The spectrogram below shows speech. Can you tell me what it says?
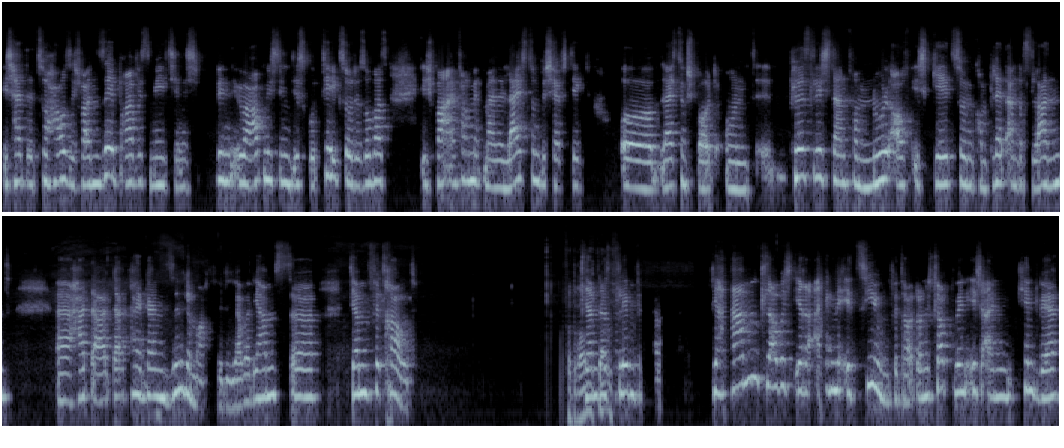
Ich hatte zu Hause, ich war ein sehr braves Mädchen. Ich bin überhaupt nicht in Diskothek oder sowas. Ich war einfach mit meiner Leistung beschäftigt, äh, Leistungssport. Und äh, plötzlich dann vom Null auf, ich gehe zu ein komplett anderes Land, äh, hat da gar keinen, keinen, Sinn gemacht für die. Aber die, haben's, äh, die haben vertraut. Vertrauen die haben das Leben vertraut die haben, glaube ich, ihre eigene Erziehung vertraut. Und ich glaube, wenn ich ein Kind wäre,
